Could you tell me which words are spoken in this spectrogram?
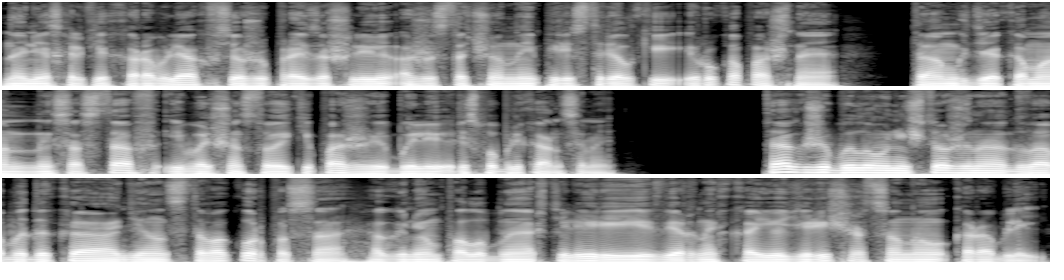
На нескольких кораблях все же произошли ожесточенные перестрелки и рукопашная, там, где командный состав и большинство экипажей были республиканцами. Также было уничтожено два БДК 11-го корпуса огнем палубной артиллерии верных Кайоде Ричардсону кораблей.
